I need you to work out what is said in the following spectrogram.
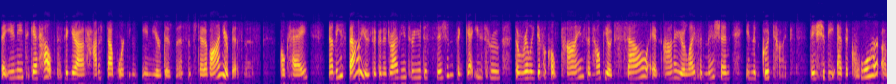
that you need to get help to figure out how to stop working in your business instead of on your business. Okay? Now, these values are going to drive you through your decisions and get you through the really difficult times and help you excel and honor your life and mission in the good times. They should be at the core of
